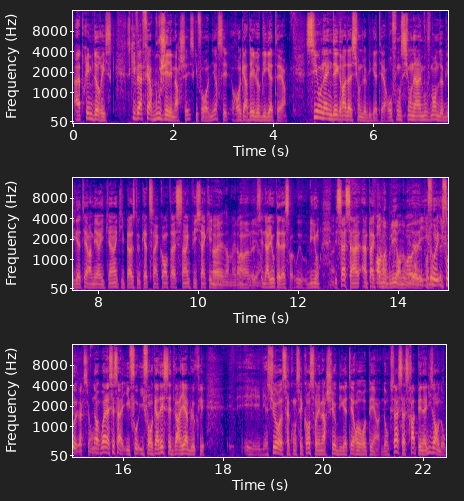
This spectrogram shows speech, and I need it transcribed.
à prime de risque. Ce qui va faire bouger les marchés, ce qu'il faut retenir, c'est regarder l'obligataire. Si on a une dégradation de l'obligataire, au fond, si on a un mouvement de l'obligataire américain qui passe de 4,50 à 5, puis 5,5, ouais, non, mais là, hein. scénario catastrophique, oui, oublions. Et ça, ça impacte... On oublie, on oublie il faut, il faut, non, voilà, c'est ça. Il faut, il faut regarder cette variable clé. Et bien sûr, sa conséquence sur les marchés obligataires européens. Donc ça, ça sera pénalisant. Donc,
